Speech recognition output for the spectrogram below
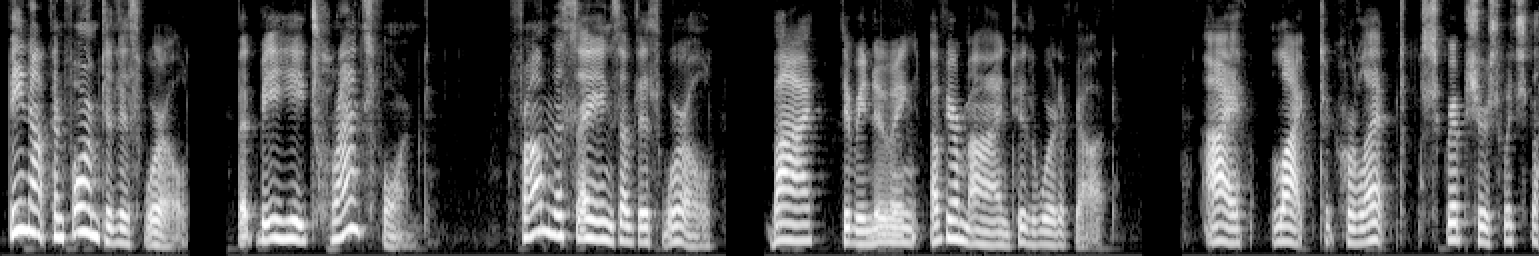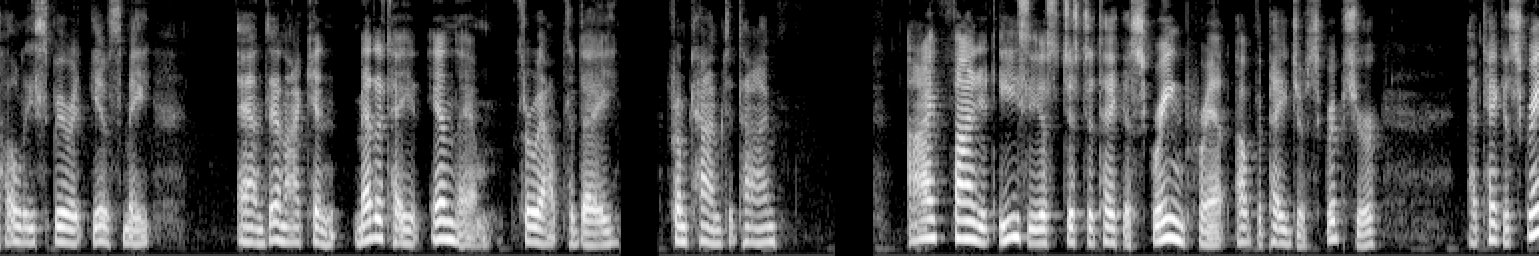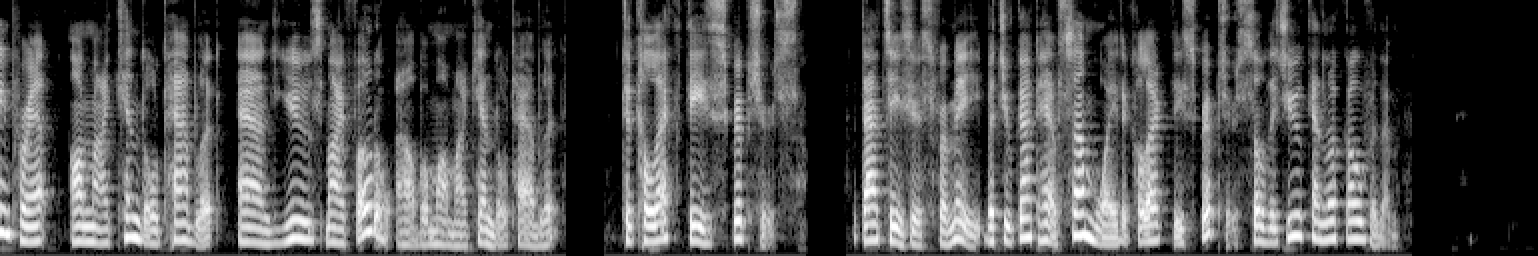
Be not conformed to this world, but be ye transformed from the sayings of this world by the renewing of your mind to the Word of God. I like to collect scriptures which the Holy Spirit gives me, and then I can meditate in them throughout the day from time to time. I find it easiest just to take a screen print of the page of Scripture. I take a screen print on my Kindle tablet and use my photo album on my Kindle tablet to collect these scriptures. That's easiest for me, but you've got to have some way to collect these scriptures so that you can look over them.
